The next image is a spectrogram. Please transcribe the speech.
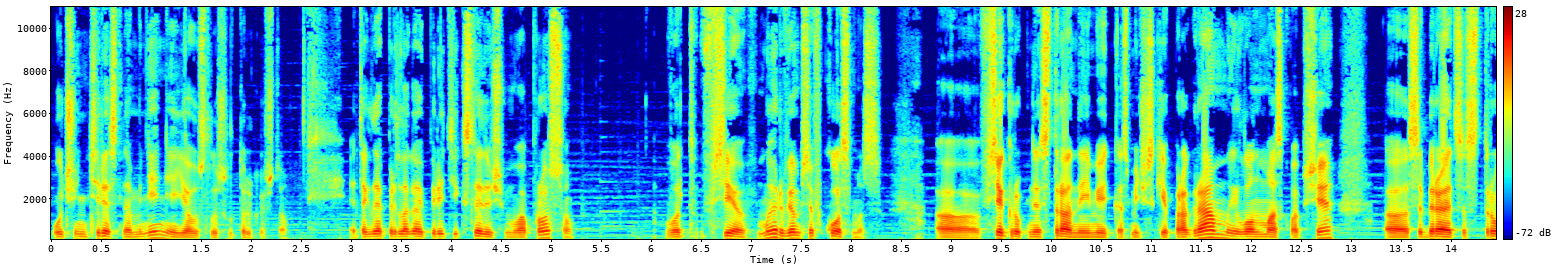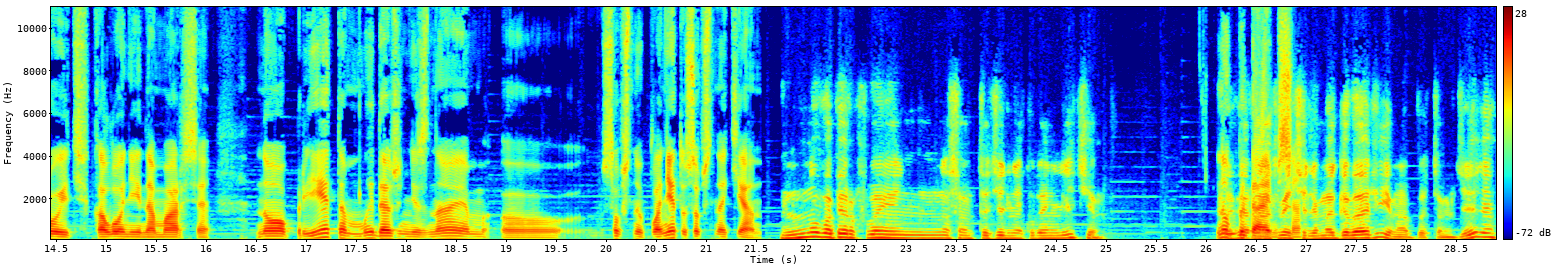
очень интересное мнение я услышал только что. И тогда предлагаю перейти к следующему вопросу. Вот все мы рвемся в космос. А, все крупные страны имеют космические программы. Илон Маск вообще а, собирается строить колонии на Марсе. Но при этом мы даже не знаем собственную планету, собственный океан. Ну, во-первых, мы на самом-то деле никуда не летим. Ну, Вы пытаемся. отметили, мы говорим об этом деле,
